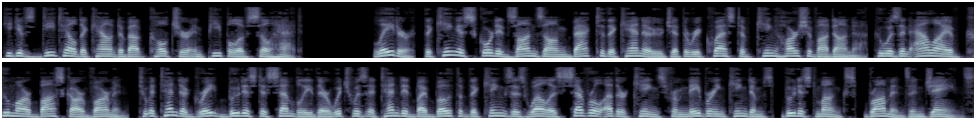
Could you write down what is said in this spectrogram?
He gives detailed account about culture and people of Sylhet. Later, the king escorted Xuanzang back to the Kanauj at the request of King Harshavardhana, who was an ally of Kumar Bhaskar Varman, to attend a great Buddhist assembly there which was attended by both of the kings as well as several other kings from neighbouring kingdoms, Buddhist monks, Brahmins and Jains.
